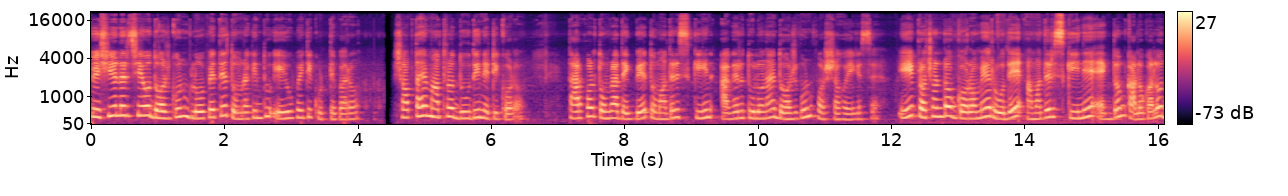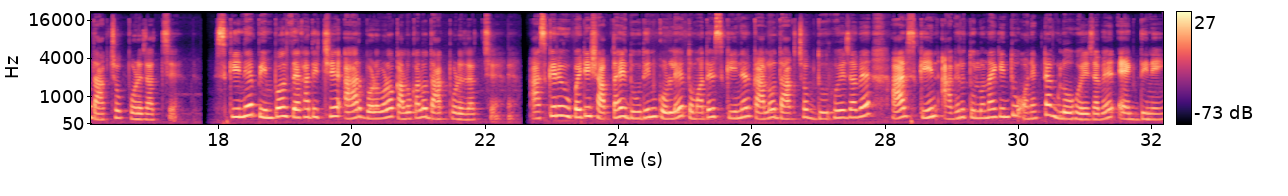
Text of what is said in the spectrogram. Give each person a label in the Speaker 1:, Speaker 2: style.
Speaker 1: ফেসিয়ালের চেয়েও দশ গুণ গ্লো পেতে তোমরা কিন্তু এই উপায়টি করতে পারো। সপ্তাহে মাত্র দুদিন এটি করো। তারপর তোমরা দেখবে তোমাদের স্কিন আগের তুলনায় দশ গুণ ফর্সা হয়ে গেছে। এই প্রচণ্ড গরমে রোদে আমাদের স্কিনে একদম কালো কালো দাগ ছোপ পড়ে যাচ্ছে। স্কিনে পিম্পলস দেখা দিচ্ছে আর বড় বড় কালো কালো দাগ পড়ে যাচ্ছে। আজকের এই উপায়টি সপ্তাহে দুদিন করলে তোমাদের স্কিনের কালো দাগ ছোপ দূর হয়ে যাবে আর স্কিন আগের তুলনায় কিন্তু অনেকটা গ্লো হয়ে যাবে একদিনেই।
